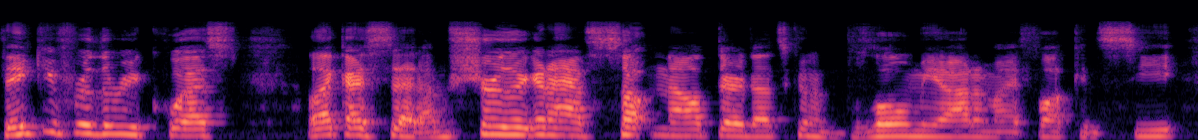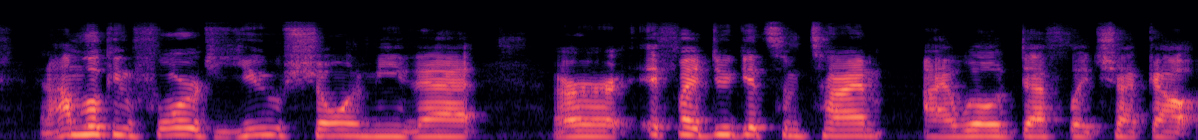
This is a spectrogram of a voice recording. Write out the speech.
Thank you for the request. Like I said, I'm sure they're going to have something out there that's going to blow me out of my fucking seat, and I'm looking forward to you showing me that. Or if I do get some time, I will definitely check out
